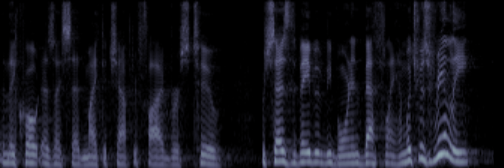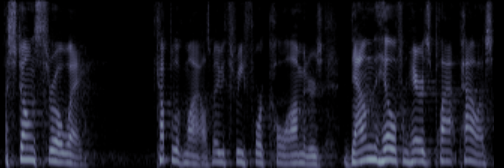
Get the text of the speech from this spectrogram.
And they quote, as I said, Micah chapter 5, verse 2, which says the baby would be born in Bethlehem, which was really a stone's throw away, a couple of miles, maybe three, four kilometers down the hill from Herod's palace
